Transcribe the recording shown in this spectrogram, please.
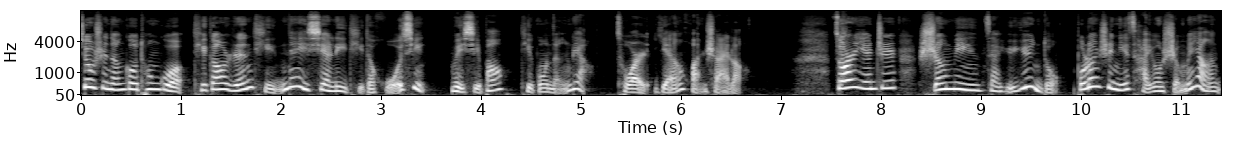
就是能够通过提高人体内线粒体的活性，为细胞提供能量，从而延缓衰老。总而言之，生命在于运动。不论是你采用什么样，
